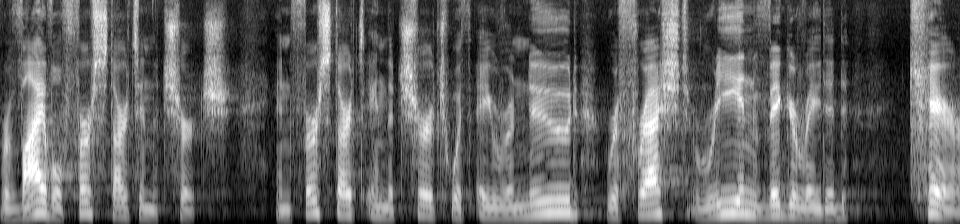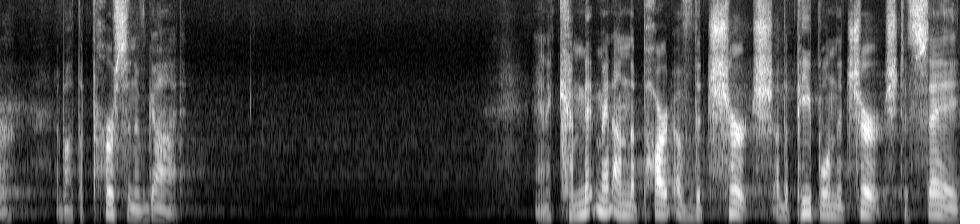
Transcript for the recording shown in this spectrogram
Revival first starts in the church, and first starts in the church with a renewed, refreshed, reinvigorated care about the person of God. And a commitment on the part of the church, of the people in the church, to say,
